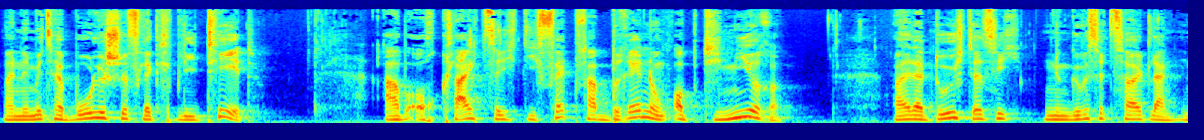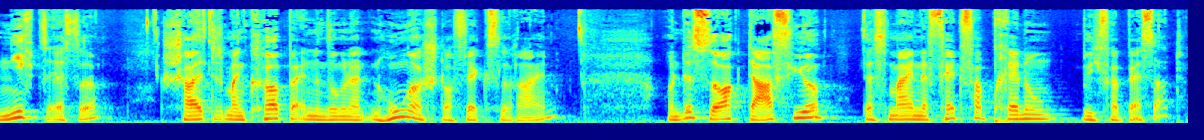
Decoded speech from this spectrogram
meine metabolische Flexibilität, aber auch gleichzeitig die Fettverbrennung optimiere. Weil dadurch, dass ich eine gewisse Zeit lang nichts esse, schaltet mein Körper in den sogenannten Hungerstoffwechsel rein. Und das sorgt dafür, dass meine Fettverbrennung sich verbessert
